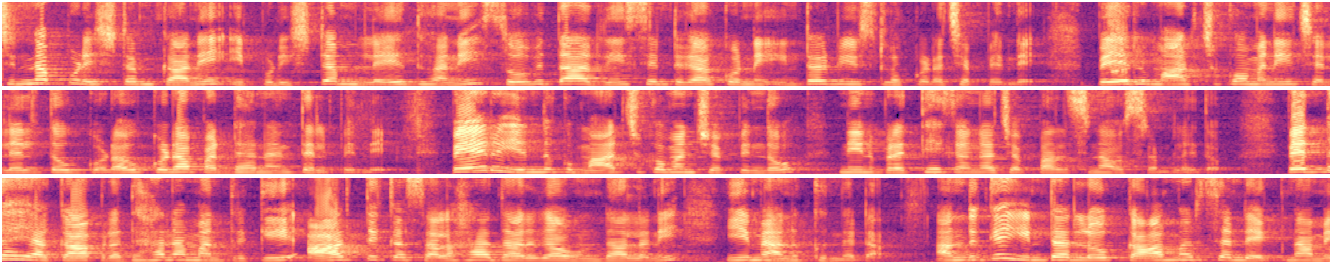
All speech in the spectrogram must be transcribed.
చిన్నప్పుడు ఇష్టం కానీ ఇప్పుడు ఇష్టం లేదు అని శోభిత రీసెంట్గా కొన్ని ఇంటర్వ్యూస్లో కూడా చెప్పింది. పేరు మార్చుకోమని చెల్లెలతో గొడవ కూడా పడ్డానని తెలిపింది. పేరు ఎందుకు మార్చుకోమని చెప్పిందో నేను ప్రత్యేకంగా చెప్పాల్సిన అవసరం లేదు. పెద్దయ్యాక ప్రధానమంత్రికి ఆర్థిక సలహాదారుగా ఉండాలని ఈమె అనుకుందట. అందుకే ఇంటర్లో కామర్స్ అండ్ ఎకనామిక్స్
